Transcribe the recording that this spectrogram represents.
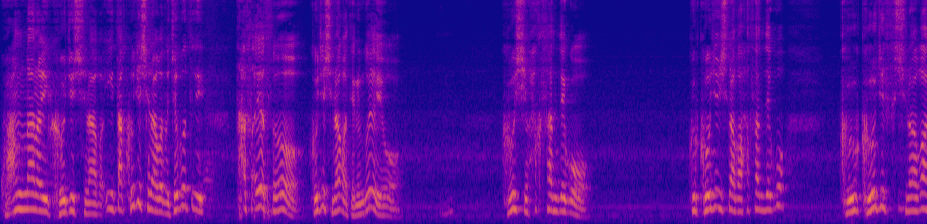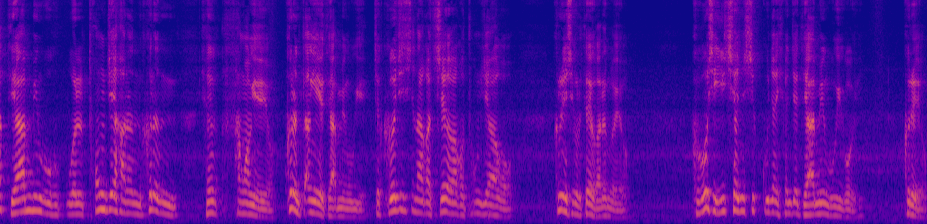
광란의 거짓 신화가 이 다 거짓 신화거든. 저것들이 다 쌓여서 거짓 신화가 되는 거예요. 그것이 확산되고 그 거짓 신화가 확산되고 그 거짓 신화가 대한민국을 통제하는 그런 현- 상황이에요. 그런 땅이에요, 대한민국이. 저 거짓 신화가 지어가고 통제하고 그런 식으로 되어가는 거예요. 그것이 2019년 현재 대한민국이고 그래요.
